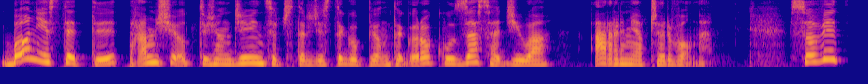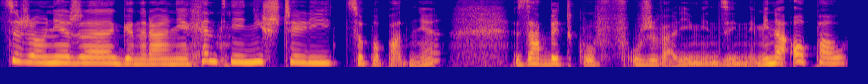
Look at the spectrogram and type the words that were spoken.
bo niestety tam się od 1945 roku zasadziła Armia Czerwona. Sowieccy żołnierze generalnie chętnie niszczyli, co popadnie. Zabytków używali m.in. na opał.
